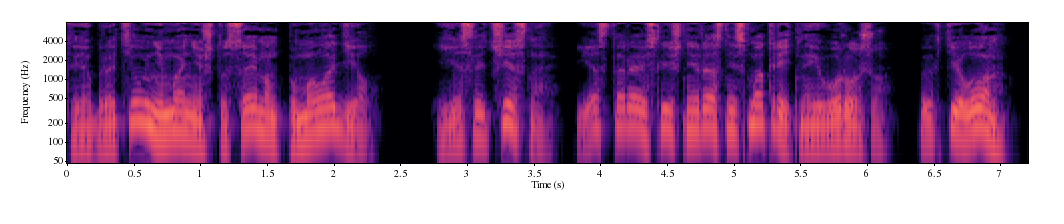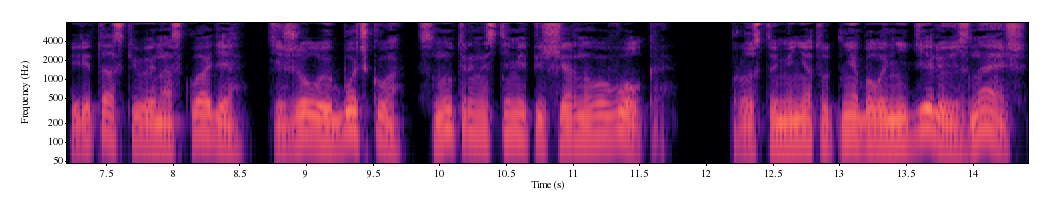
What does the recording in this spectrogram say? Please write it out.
«Ты обратил внимание, что Саймон помолодел? Если честно, я стараюсь лишний раз не смотреть на его рожу». Пыхтел он, перетаскивая на складе тяжелую бочку с внутренностями пещерного волка. «Просто меня тут не было неделю, и знаешь...»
